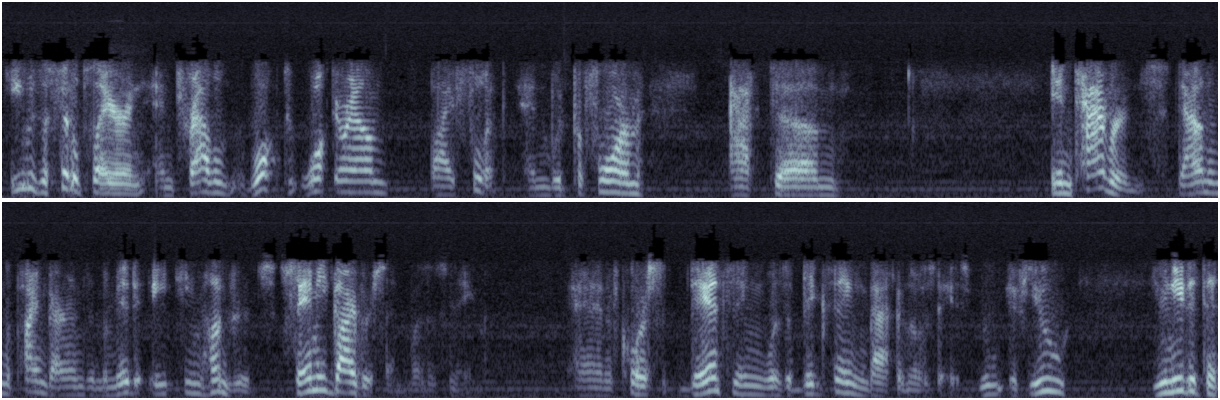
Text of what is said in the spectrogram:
he was a fiddle player and, and traveled walked walked around by foot and would perform at um, in taverns down in the Pine Barrens in the mid 1800s. Sammy Giberson was his name. And of course, dancing was a big thing back in those days. If you you needed to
